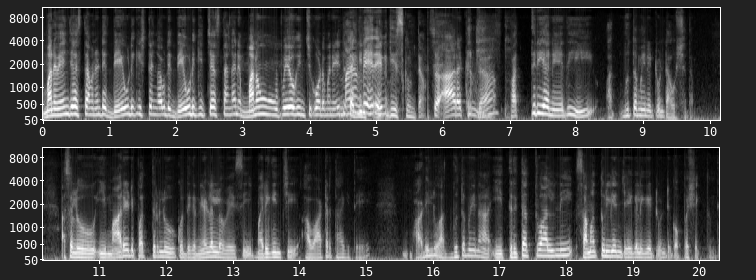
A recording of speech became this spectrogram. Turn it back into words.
మనం ఏం చేస్తామనంటే దేవుడికి ఇష్టం కాబట్టి దేవుడికి ఇచ్చేస్తాం కానీ మనం ఉపయోగించుకోవడం అనేది. వేరేవి తీసుకుంటాం. సో ఆ రకంగా పత్రి అనేది అద్భుతమైనటువంటి ఔషధం. అసలు ఈ మారేడు పత్రులు కొద్దిగా నీళ్ళల్లో వేసి మరిగించి ఆ వాటర్ తాగితే బాడీలో అద్భుతమైన ఈ త్రితత్వాల్ని సమతుల్యం చేయగలిగేటువంటి గొప్ప శక్తి ఉంది.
